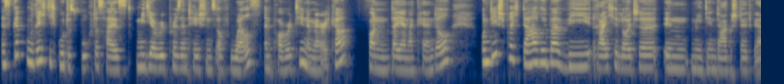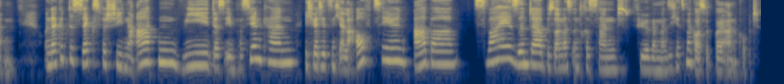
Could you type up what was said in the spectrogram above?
Es gibt ein richtig gutes Buch, das heißt Media Representations of Wealth and Poverty in America von Diana Candle und die spricht darüber, wie reiche Leute in Medien dargestellt werden. Und da gibt es sechs verschiedene Arten, wie das eben passieren kann. Ich werde jetzt nicht alle aufzählen, aber Zwei sind da besonders interessant für, wenn man sich jetzt mal Gossip Girl anguckt.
